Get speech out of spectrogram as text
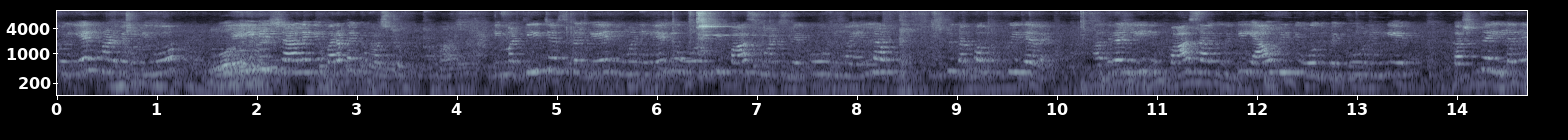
ಸೊ ಏನು ಮಾಡಬೇಕು ನೀವು? ಡೈಲಿ ಶಾಲೆಗೆ ಬರಬೇಕು ಫಸ್ಟ್ ನಿಮ್ಮ ಟೀಚರ್ಸ್ಗಳಿಗೆ ನಿಮ್ಮನ್ನು ಹೇಗೆ ಓದಿಸಿ ಪಾಸ್ ಮಾಡಿಸ್ಬೇಕು? ನಿಮ್ಮ ಎಲ್ಲ ಇಷ್ಟು ದಪ್ಪ ಬುಕ್ ಇದ್ದಾವೆ ಅದರಲ್ಲಿ ನೀವು ಪಾಸ್ ಆಗೋದಕ್ಕೆ ಯಾವ ರೀತಿ ಓದಬೇಕು? ನಿಮಗೆ ಕಷ್ಟ ಇಲ್ಲದೆ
